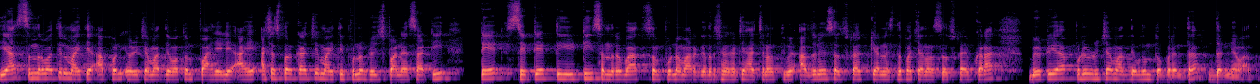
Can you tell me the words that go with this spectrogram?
या संदर्भातील माहिती आपण एवढीच्या माध्यमातून पाहिलेली आहे. अशाच प्रकारची माहिती पूर्ण व्हिडिओज पाहण्यासाठी टेट सिटेट टीईटी संदर्भात संपूर्ण मार्गदर्शनासाठी हा चॅनल तुम्ही अजूनही सबस्क्राईब केला नसेल तर चॅनल सबस्क्राईब करा. भेटूया पुढील व्हिडिओच्या माध्यमातून तोपर्यंत धन्यवाद.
